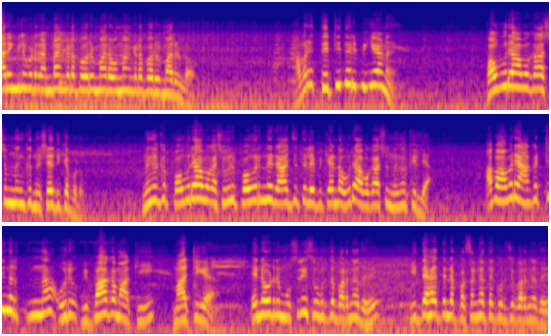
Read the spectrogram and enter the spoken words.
ആരെങ്കിലും ഇവിടെ രണ്ടാം കിട പൗരന്മാരോ ഒന്നാം കിട പൗരന്മാരുണ്ടോ? അവരെ തെറ്റിദ്ധരിപ്പിക്കുകയാണ്. പൗരാവകാശം നിങ്ങൾക്ക് നിഷേധിക്കപ്പെടും. നിങ്ങൾക്ക് പൗരാവകാശം ഒരു പൗരന് രാജ്യത്ത് ലഭിക്കേണ്ട ഒരു അവകാശം നിങ്ങൾക്കില്ല. അപ്പോൾ അവരെ അകറ്റി നിർത്തുന്ന ഒരു വിഭാഗമാക്കി മാറ്റുകയാണ്. എന്നോടൊരു മുസ്ലിം സുഹൃത്ത് പറഞ്ഞത് ഇദ്ദേഹത്തിന്റെ പ്രസംഗത്തെക്കുറിച്ച് പറഞ്ഞത്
